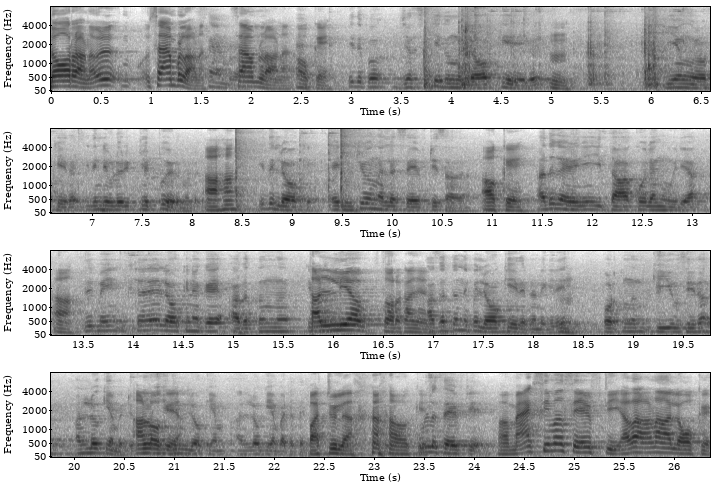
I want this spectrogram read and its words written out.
ഡോറാണ്. ഒരു സാമ്പിൾ ആണ് സാമ്പിൾ ആണ് ഓക്കെ. ഇതിപ്പോ ജസ്റ്റ് ഇതൊന്ന് ലോക്ക് ചെയ്ത് കീ ഒന്ന് ലോക്ക് ചെയ്ത് ഇതിന്റെ ഇവിടെ ഒരു ക്ലിപ്പ് വരുന്നുണ്ട്. ഇത് ലോക്ക്. ഏറ്റവും നല്ല സേഫ്റ്റി സാധനം. ഓക്കെ. അത് കഴിഞ്ഞ് ഈ താക്കോലങ്ങ് ഊരുക ആ. ഇത് മെയിൻ ചില ലോക്കിനൊക്കെ അകത്തുനിന്ന് തള്ളിയ തുറക്കാൻ അകത്തുനിന്ന് ഇപ്പൊ ലോക്ക് ചെയ്തിട്ടുണ്ടെങ്കിൽ പുറത്തുനിന്ന് കീ യൂസ് ചെയ്ത് അൺലോക്ക് ചെയ്യാൻ പറ്റും. അൺലോക്ക് ചെയ്യാം. ലോക്ക് ചെയ്യാൻ അൺലോക്ക് ചെയ്യാൻ പറ്റത്തില്ല. പറ്റൂല. ഫുള്ള് സേഫ്റ്റി മാക്സിമം സേഫ്റ്റി അതാണ് ആ ലോക്ക്.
